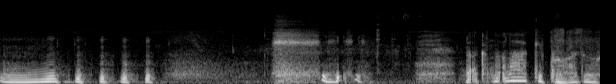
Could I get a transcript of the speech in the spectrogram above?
Hmm. Nggak kena lagi bro, aduh.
